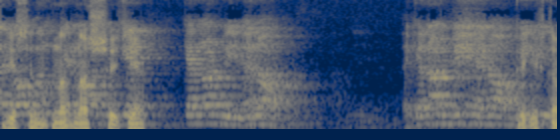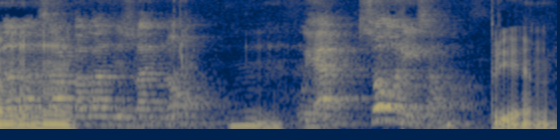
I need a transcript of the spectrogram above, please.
если наши эти каких там при,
